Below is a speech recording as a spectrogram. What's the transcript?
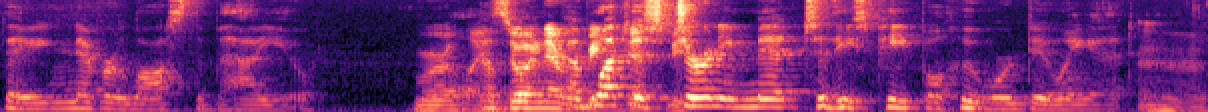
they never lost the value Really? of, So, it what, never of be, what this be- journey meant to these people who were doing it Mhm.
